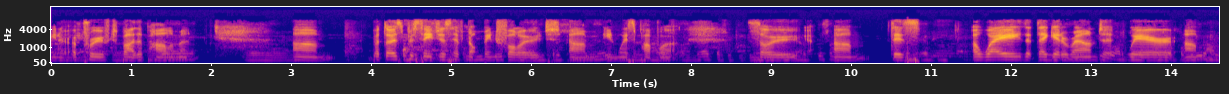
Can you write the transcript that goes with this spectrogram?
you know, approved by the parliament. Um, but those procedures have not been followed um, in West Papua. So um, there's a way that they get around it where um,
